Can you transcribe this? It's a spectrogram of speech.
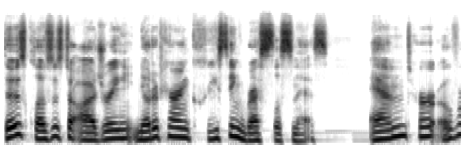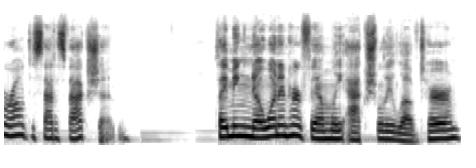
those closest to Audrey noted her increasing restlessness and her overall dissatisfaction. Claiming no one in her family actually loved her,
